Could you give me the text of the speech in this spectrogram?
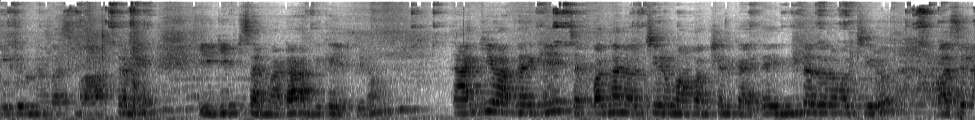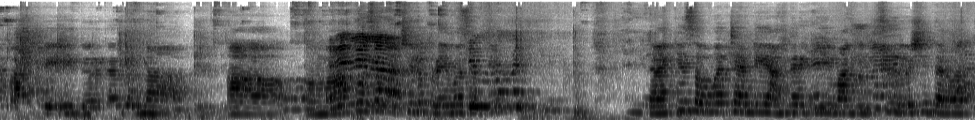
యూట్యూబ్ మెంబర్స్ మాత్రమే ఈ గిఫ్ట్స్ అనమాట అందుకే చెప్పినాం. థ్యాంక్ యూ అందరికీ. చెప్పంగానే వచ్చారు మా ఫంక్షన్కి అయితే. ఇంత దూరం వచ్చారు బస్సులో బాగా దొరకకున్న మా కోసం వచ్చారు ప్రేమతో థ్యాంక్ యూ సో మచ్ అండి అందరికీ. మా గిఫ్ట్స్ చూసిన తర్వాత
